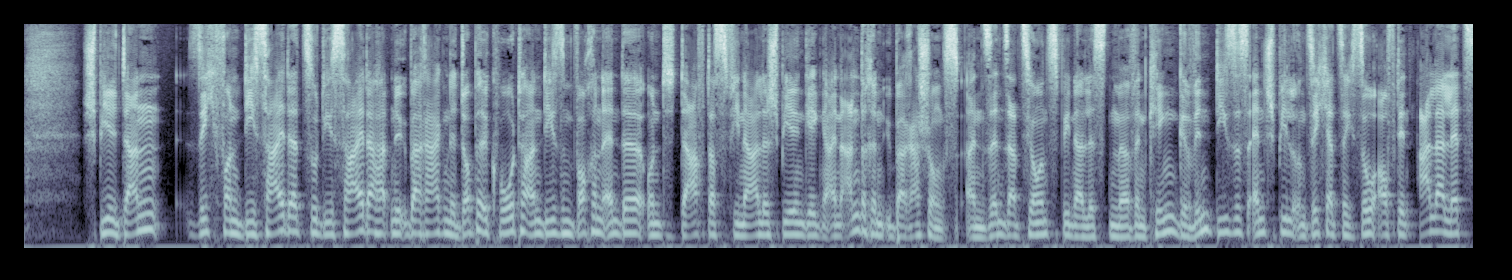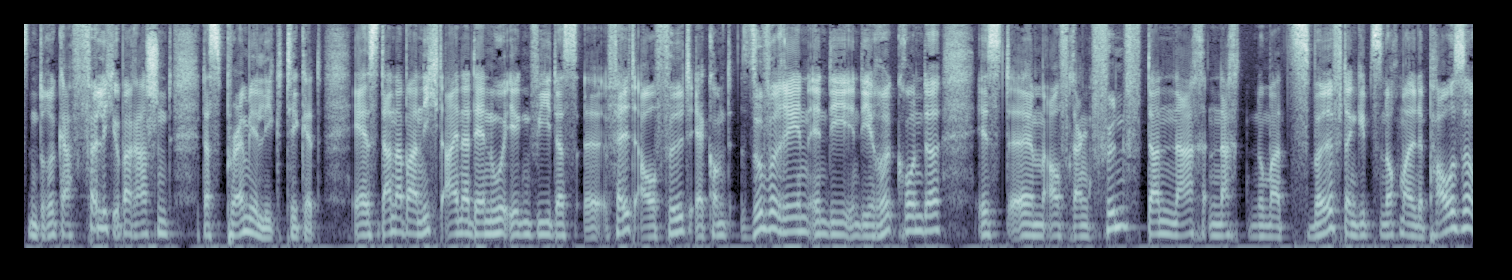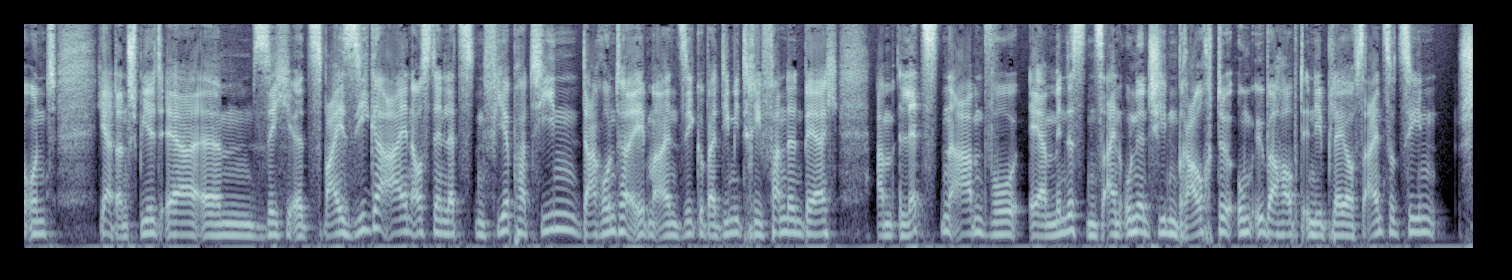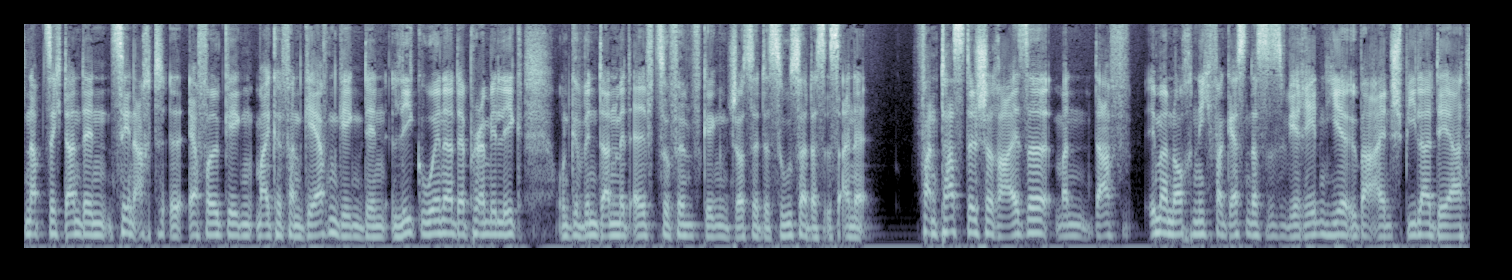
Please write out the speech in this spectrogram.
spielt dann sich von Decider zu Decider, hat eine überragende Doppelquote an diesem Wochenende und darf das Finale spielen gegen einen anderen Überraschungs-, einen Sensationsfinalisten Mervyn King, gewinnt dieses Endspiel und sichert sich so auf den allerletzten Drücker völlig überraschend das Premier League-Ticket. Er ist dann aber nicht einer, der nur irgendwie das äh, Feld auffüllt. Er kommt souverän in die, in die Rückrunde, ist ähm, auf Rang 5, dann nach Nacht Nummer 12, dann gibt's nochmal eine Pause und ja, dann spielt er ähm, sich sich äh, zwei Siege ein aus den letzten vier Partien, darunter eben ein Sieg über Dimitri Vandenberg am letzten Abend, wo er mindestens ein Unentschieden brauchte, um überhaupt in die Playoffs einzuziehen schnappt sich dann den 10-8-Erfolg äh, gegen Michael van Gerven, gegen den League-Winner der Premier League und gewinnt dann mit 11 zu 5 gegen Jose de Sousa. Das ist eine fantastische Reise. Man darf immer noch nicht vergessen, dass es, wir reden hier über einen Spieler, der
